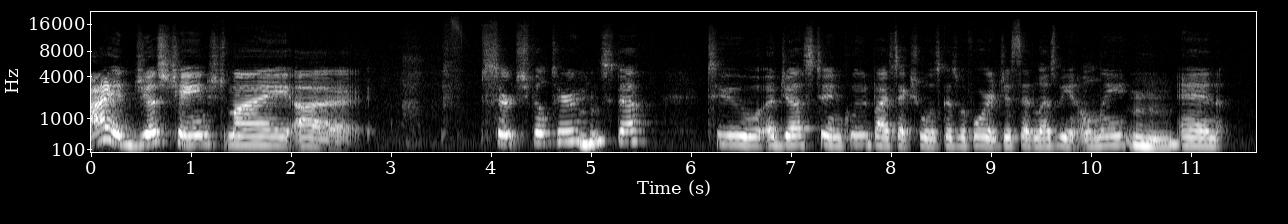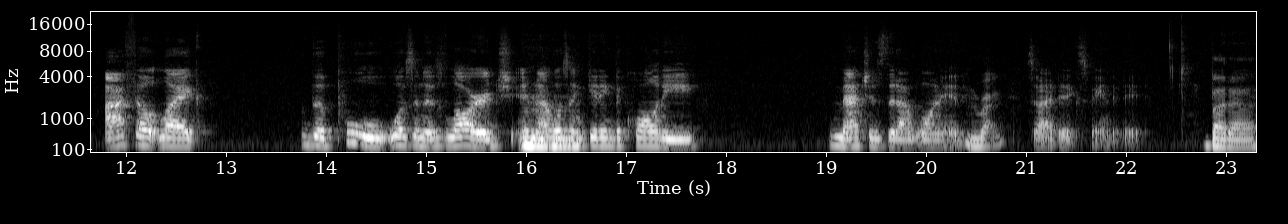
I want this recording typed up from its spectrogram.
I had just changed my uh, search filter stuff to adjust to include bisexuals because before it just said lesbian only, mm-hmm. and I felt like the pool wasn't as large, and I Mhm. wasn't getting the quality matches that I wanted, right so I had to expanded it. But uh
